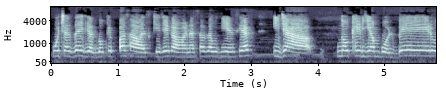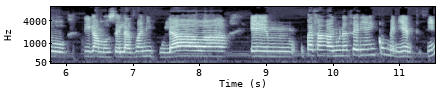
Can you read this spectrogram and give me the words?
muchas de ellas lo que pasaba es que llegaban a esas audiencias y ya no querían volver o, digamos, se las manipulaba, eh, pasaban una serie de inconvenientes, ¿sí?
